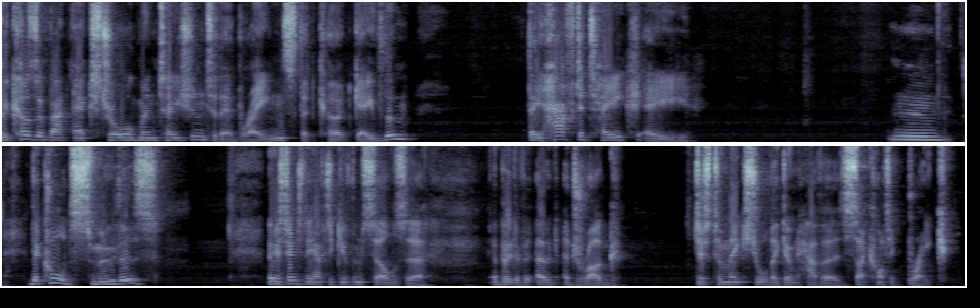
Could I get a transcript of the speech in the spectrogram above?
because of that extra augmentation to their brains that Kurt gave them, they have to take a. Mm, they're called smoothers. They essentially have to give themselves a, a bit of a, a, drug just to make sure they don't have a psychotic break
